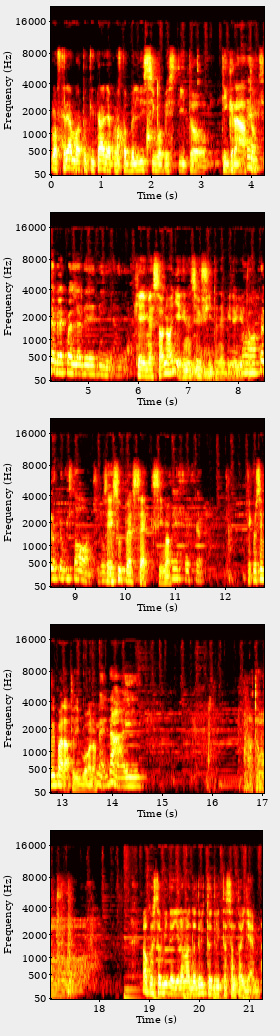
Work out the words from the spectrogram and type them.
mostriamo a tutta Italia questo bellissimo vestito tigrato Eh, sembra quella di, di- che hai messo no ieri non sei uscita nel video youtube No, quello che ho visto oggi. sei super sexy ma Sì, sì, sì. che cosa hai preparato di buono? Beh, dai. Madò. No, questo video glielo mando dritto dritto a Santo Yem.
